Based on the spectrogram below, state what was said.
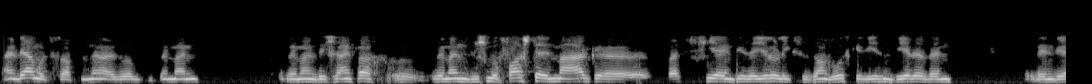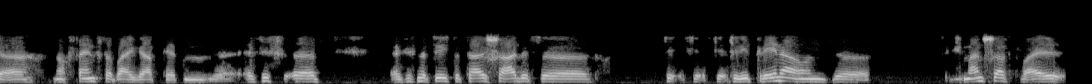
ein Wermutstropfen. Ne? Also wenn man wenn man sich einfach, wenn man sich nur vorstellen mag, äh, was hier in dieser Euroleague-Saison los gewesen wäre, wenn, wenn wir noch Fans dabei gehabt hätten. Es ist, äh, es ist natürlich total schade für, für, für, für die Trainer und äh, für die Mannschaft, weil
